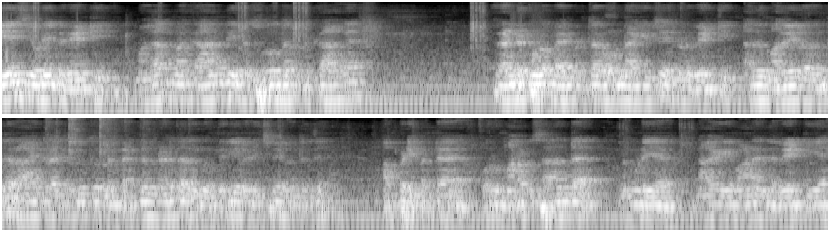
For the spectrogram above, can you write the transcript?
தேசியோட இந்த வேட்டி. மகாத்மா காந்தி இந்த சுதந்திரத்துக்காக ரெண்டு டூலை பயன்படுத்தார் ஒன்று ஆகிடுச்சு என்னோட வேட்டி. அது மதுரையில் வந்து ஆயிரத்தி தொள்ளாயிரத்தி இருபத்தொன்னில் கட்டணம் நடத்து அதுக்கு ஒரு பெரிய வெளிச்சமே வந்தது. அப்படிப்பட்ட ஒரு மரபு சார்ந்த நம்முடைய நாகரிகமான இந்த வேட்டியை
